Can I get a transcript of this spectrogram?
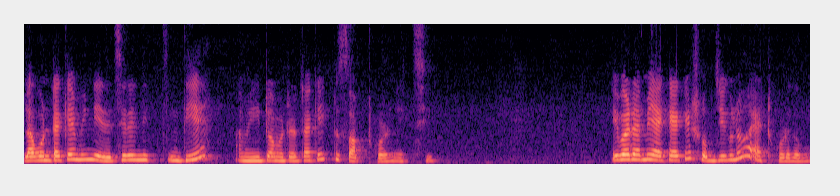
লবণটাকে আমি নেড়ে চেড়ে দিয়ে আমি টমেটোটাকে একটু সফট করে নিচ্ছি। এবারে আমি একে একে সবজিগুলো অ্যাড করে দেবো।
